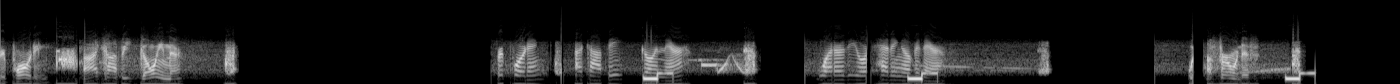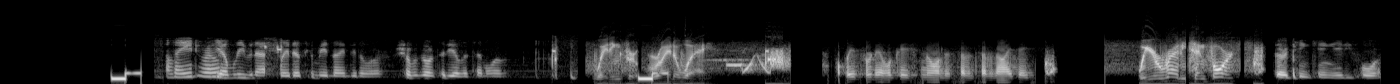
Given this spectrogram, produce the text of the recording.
Reporting. I copy. Going there. reporting. I copy. Going there. What are the orders? Heading over there. Affirmative. Alade Road. Yeah, I'm leaving Ashley. That's going to be a 90 door. Show me going to the other 1011. Waiting for right away. I'll Wait for the location on the 77 date. We are ready. 10-4. 13 King 84.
